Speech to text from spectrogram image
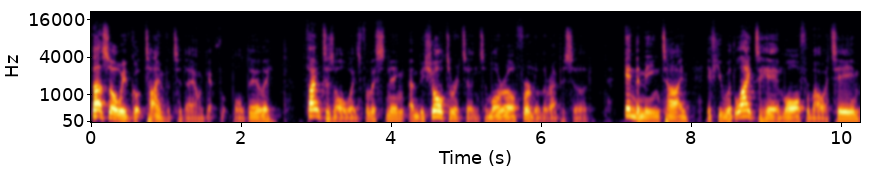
That's all we've got time for today on Get Football Daily. Thanks as always for listening, and be sure to return tomorrow for another episode. In the meantime, if you would like to hear more from our team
